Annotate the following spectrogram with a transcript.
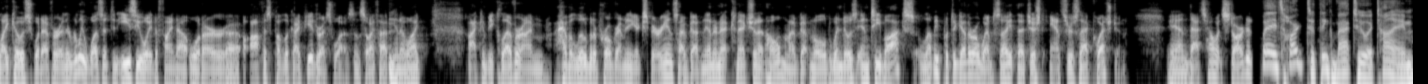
Lycos, whatever. And there really wasn't an easy way to find out what our uh, office public IP address was. And so I thought, you know, I, I can be clever. I'm have a little bit of programming experience. I've got an internet connection at home and I've got an old Windows NT box. Let me put together a website that just answers that question. And that's how it started. Well, it's hard to think back to a time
